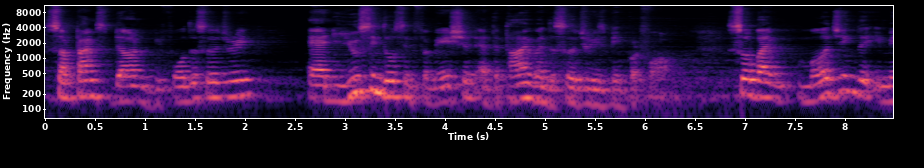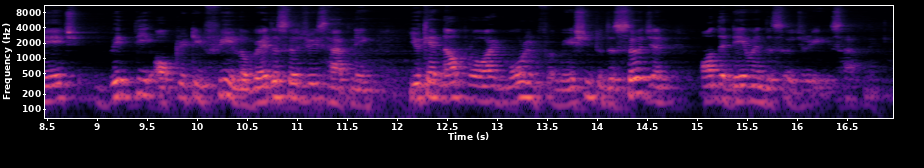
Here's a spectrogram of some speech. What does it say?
sometimes done before the surgery, and using those information at the time when the surgery is being performed. So, by merging the image with the operative field of where the surgery is happening, you can now provide more information to the surgeon on the day when the surgery is happening.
